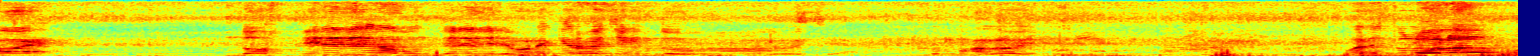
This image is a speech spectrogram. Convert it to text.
নয়, দশ, ধীরে ধীরে নামুন, ধীরে ধীরে। অনেকের হয়েছে কিন্তু, খুব ভালো হয়েছে। অনেকগুলো হলো।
